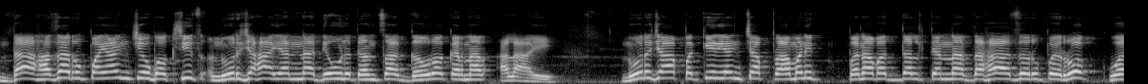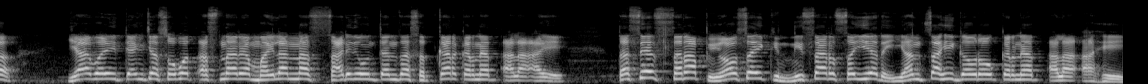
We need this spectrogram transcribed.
दहा हजार रुपयांचे बक्षीस नूरजहा यांना देऊन त्यांचा गौरव करण्यात आला आहे. नूरजहा फकीर यांच्या प्रामाणिकपणाबद्दल त्यांना दहा हजार रुपये रोख व यावेळी त्यांच्यासोबत असणाऱ्या महिलांना साडी देऊन त्यांचा सत्कार करण्यात आला आहे. तसेच सराफ व्यावसायिक निसार सय्यद यांचाही गौरव करण्यात आला आहे.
